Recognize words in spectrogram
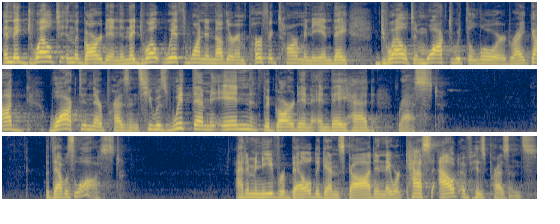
And they dwelt in the garden and they dwelt with one another in perfect harmony. And they dwelt and walked with the Lord, right? God walked in their presence. He was with them in the garden and they had rest. But that was lost. Adam and Eve rebelled against God and they were cast out of his presence.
